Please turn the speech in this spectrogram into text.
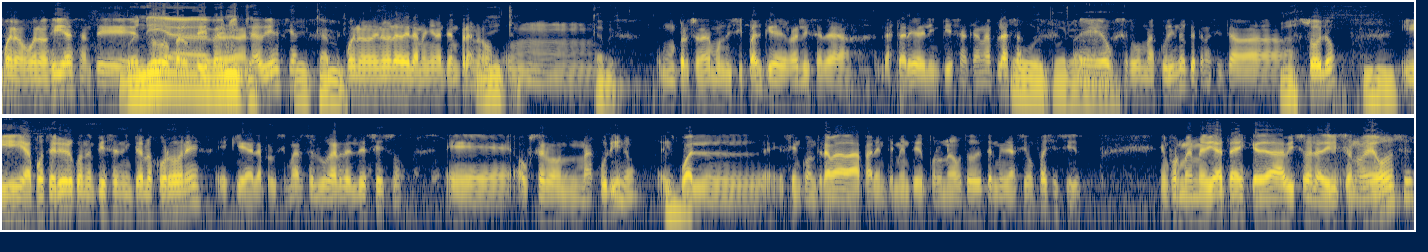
Bueno, buenos días ante Buen todo día, para usted y para la audiencia. Sí, bueno, en hora de la mañana temprano, un, un personal municipal que realiza la- las tareas de limpieza acá en la plaza. Uy, eh, observó un masculino que transitaba Ah. solo. Y a posteriori cuando empiezan a limpiar los cordones es que al aproximarse al lugar del deceso eh, observa un masculino el cual eh, se encontraba aparentemente por una autodeterminación fallecido. En forma inmediata es que da aviso de la división 911,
